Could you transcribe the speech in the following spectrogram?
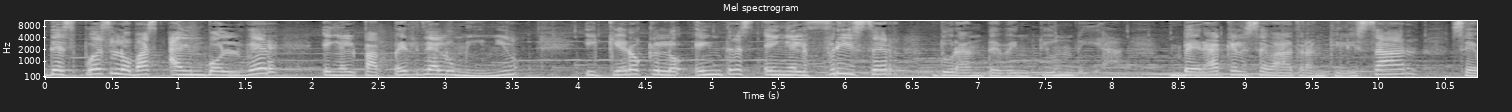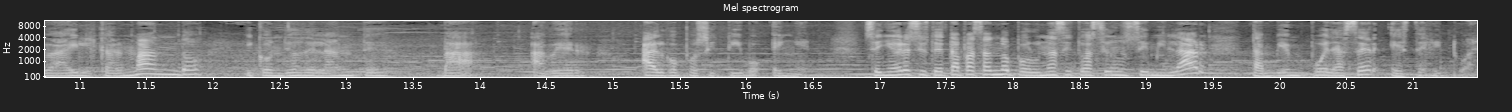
Después lo vas a envolver en el papel de aluminio y quiero que lo entres en el freezer durante 21 días. Verá que él se va a tranquilizar, se va a ir calmando y con Dios delante va a haber algo positivo en él. Señores, si usted está pasando por una situación similar, también puede hacer este ritual.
